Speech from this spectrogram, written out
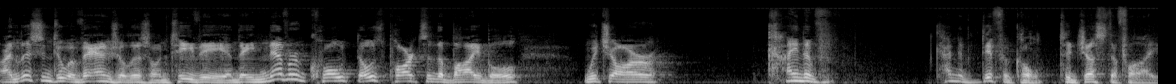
I listen to evangelists on TV, and they never quote those parts of the Bible which are kind of kind of difficult to justify.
